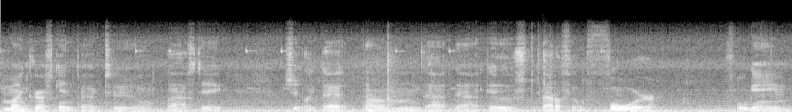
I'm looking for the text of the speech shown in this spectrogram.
Minecraft skin pack 2, plastic, shit like that. Um, that that goes to Battlefield 4, full game.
